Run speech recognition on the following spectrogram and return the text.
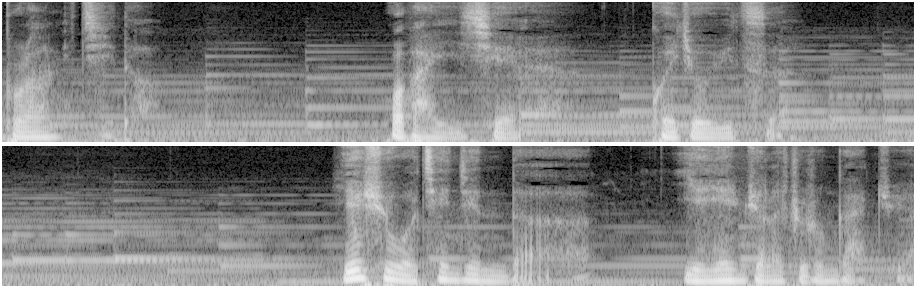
不让你记得。我把一切归咎于此。也许我渐渐的也厌倦了这种感觉，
